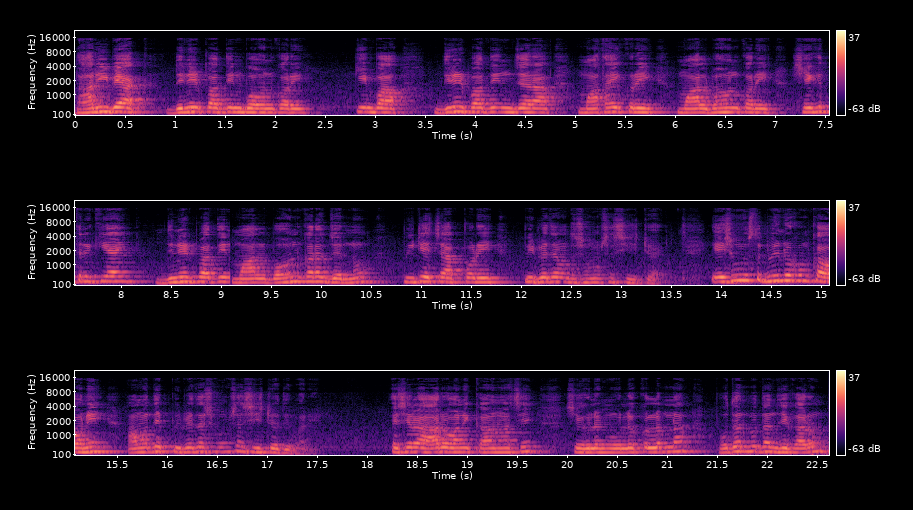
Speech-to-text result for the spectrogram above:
ভারী ব্যাগ দিনের পর দিন বহন করে কিংবা দিনের পর দিন যারা মাথায় করে মাল বহন করে, সেক্ষেত্রে কী হয়? দিনের পর দিন মাল বহন করার জন্য পিঠে চাপ পড়ে, পিঠ ব্যথার মতো সমস্যা সৃষ্টি হয়। এই সমস্ত বিভিন্ন রকম কারণে আমাদের পিঠ ব্যথার সমস্যা সৃষ্টি হতে পারে। এছাড়া আরও অনেক কারণ আছে, সেগুলো আমি উল্লেখ করলাম না। প্রধান প্রধান যে কারণ,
